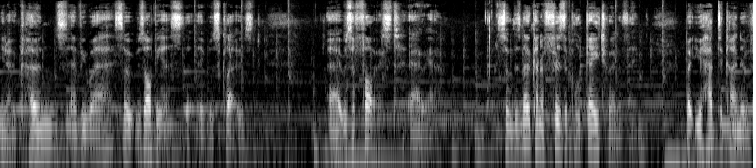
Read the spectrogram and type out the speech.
you know, cones everywhere. So it was obvious that it was closed. Uh, it was a forest area. So there's no kind of physical gate or anything, but you had to kind of,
